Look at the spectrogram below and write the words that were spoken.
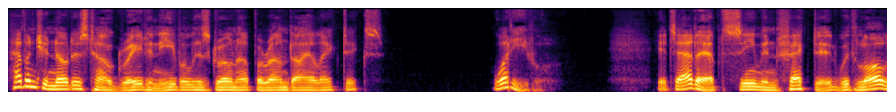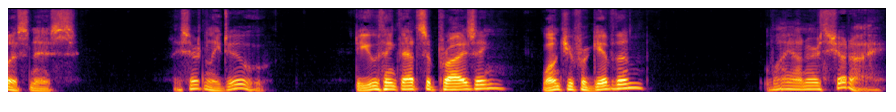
Haven't you noticed how great an evil has grown up around dialectics? What evil? Its adepts seem infected with lawlessness. They certainly do. Do you think that surprising? Won't you forgive them? Why on earth should I?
